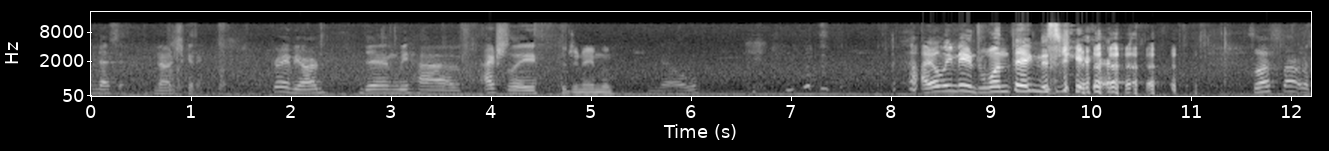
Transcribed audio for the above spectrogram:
And that's it. No, just kidding. Graveyard. Then we have actually Did you name them? no. I only named one thing this year. so let's start with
